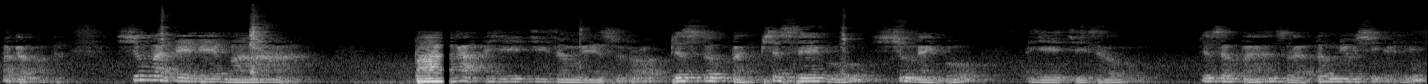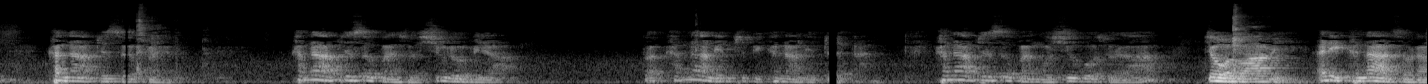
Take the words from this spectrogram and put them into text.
ဟုတ်တယ်ပါလား ရှုမှတ်တဲ့နေမှာဘာကအရေးကြီးဆုံးလဲဆိုတော့ပစ္စုပန်ဖြစ်စေကိုရှုနိုင်ဖို့အရေးကြီးဆုံးပစ္စုပန်ဆိုတာ၃မျိုးရှိတယ်လေခဏပစ္စုပန်ခဏပစ္စုပန်ဆိုရှုလို့မရဘူးသူခဏလေးဖြစ်ပြီးခဏလေးပြတ်တာခဏပစ္စုပန်ကိုရှုဖို့ဆိုတာကြော်သွားပြီအဲ့ဒီခဏဆိုတာ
